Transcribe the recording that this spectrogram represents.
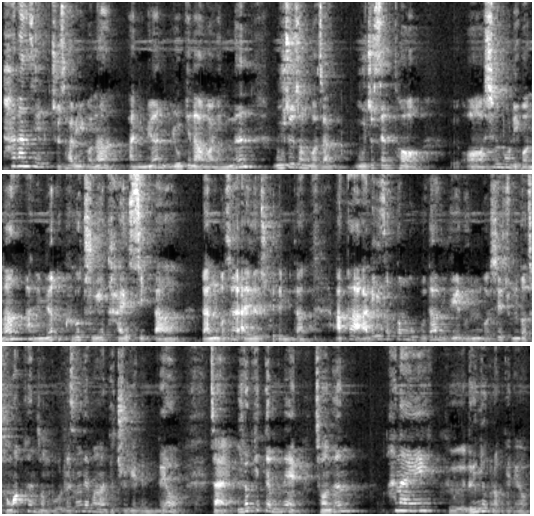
파란색 주사위거나 아니면 여기 나와 있는 우주정거장, 우주센터 어, 심볼이거나 아니면 그거 두개 다일 수 있다라는 것을 알려주게 됩니다. 아까 아래 있었던 것보다 위에 놓는 것이 좀 더 정확한 정보를 상대방한테 주게 되는데요. 자, 이렇기 때문에 저는 하나의 그 능력을 얻게 돼요.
